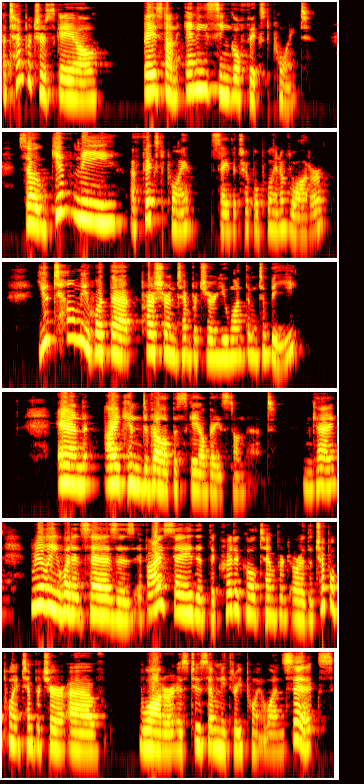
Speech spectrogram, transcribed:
a temperature scale based on any single fixed point. So give me a fixed point, say the triple point of water. You tell me what that pressure and temperature you want them to be, and I can develop a scale based on that. Okay, really what it says is if I say that the critical temperature or the triple point temperature of water is 273.16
